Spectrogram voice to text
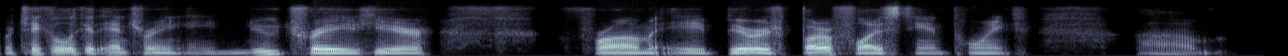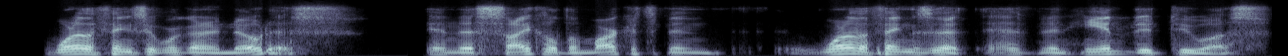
or take a look at entering a new trade here from a bearish butterfly standpoint. Um, one of the things that we're going to notice in this cycle, the market's been one of the things that has been handed to us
